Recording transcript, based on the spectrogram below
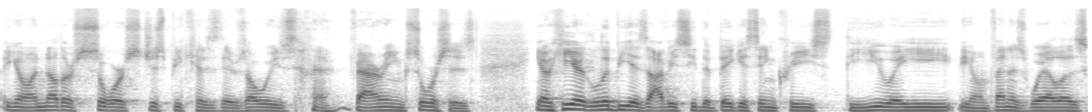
you know another source, just because there's always varying sources. You know, here Libya is obviously the biggest increase. The UAE, you know, Venezuela is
